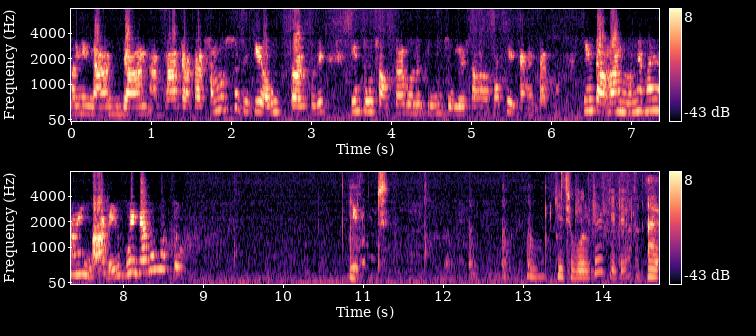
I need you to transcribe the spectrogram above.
মানে নাচ গান আঁকা টাকা, সমস্ত থেকে অবস্থার করে। কিন্তু ও সবসময় বলে, তুমি চলে এসো আমার কাছে, এখানে থাকো। কিন্তু আমার মনে হয় আমি বার্ডেন হয়ে যাব না তো? কিছু বলবে? কেটে গেল? হ্যাঁ,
